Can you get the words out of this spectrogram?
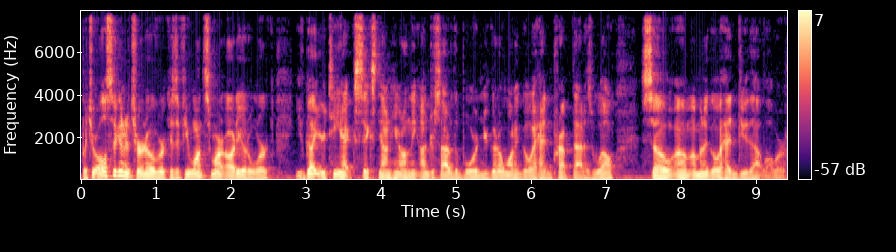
but you're also going to turn over, because if you want smart audio to work, you've got your TX6 down here on the underside of the board, and you're going to want to go ahead and prep that as well. So um, I'm going to go ahead and do that while we're,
